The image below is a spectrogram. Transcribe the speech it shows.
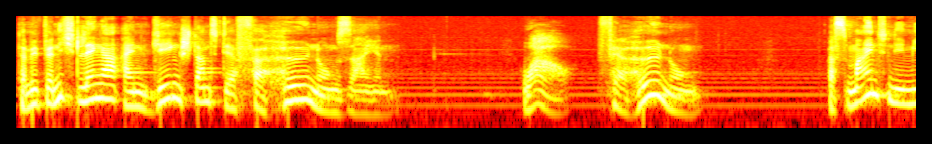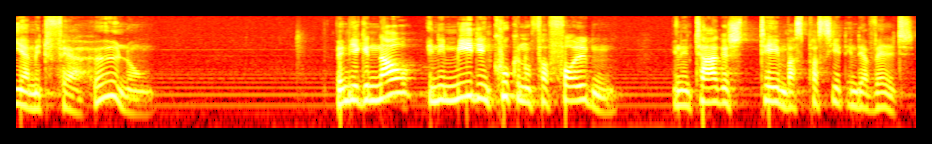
damit wir nicht länger ein Gegenstand der Verhöhnung seien. Wow, Verhöhnung. Was meint Nehemiah mit Verhöhnung? Wenn wir genau in den Medien gucken und verfolgen, in den Tagesthemen, was passiert in der Welt,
